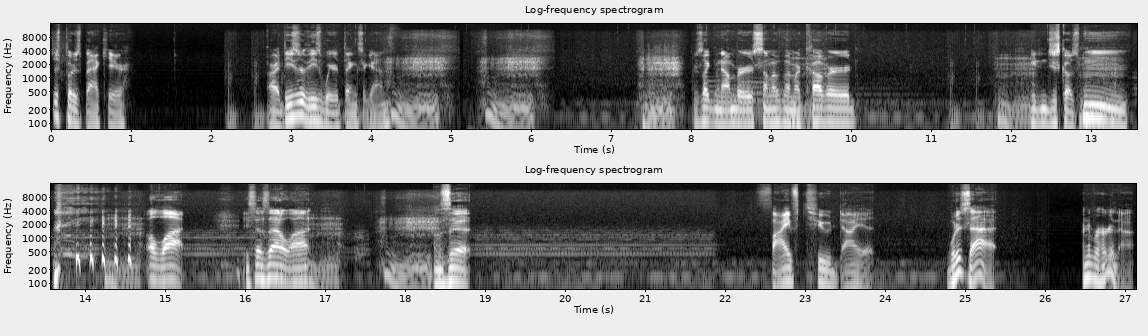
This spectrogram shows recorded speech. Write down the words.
Just put us back here. All right, these are these weird things again. There's like numbers. Some of them are covered. He mm. just goes, hmm. hmm. a lot. He says that a lot. Hmm. Hmm. That's it. 5-2 diet. What is that? I never heard of that.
